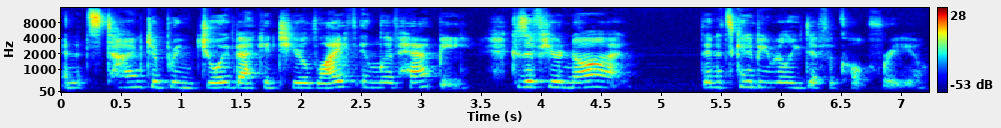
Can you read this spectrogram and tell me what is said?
and it's time to bring joy back into your life and live happy. Because if you're not, then it's going to be really difficult for you.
